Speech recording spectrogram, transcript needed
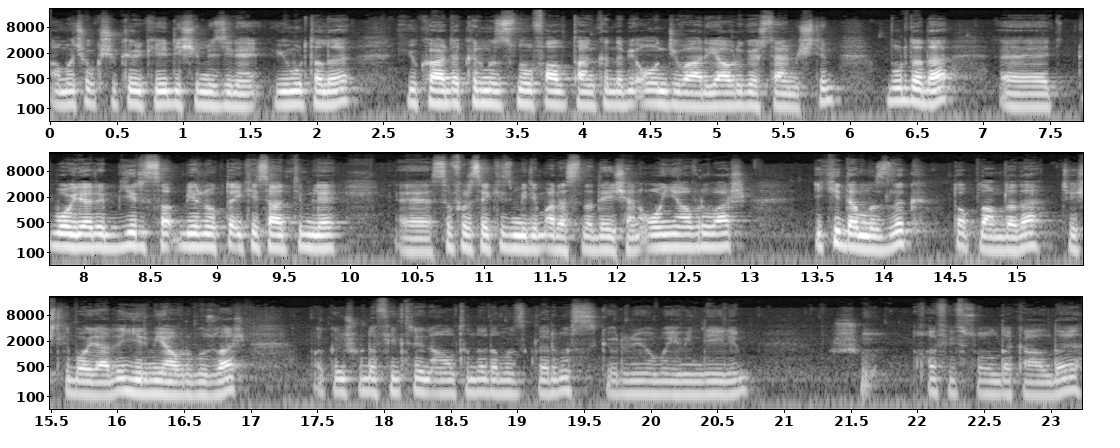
Ama çok şükür ki dişimiz yine yumurtalı. Yukarıda kırmızı snowfall tankında bir 10 civarı yavru göstermiştim. Burada da e, boyları 1 1.2 santimle e, 0.8 milim arasında değişen 10 yavru var. 2 damızlık toplamda da çeşitli boylarda 20 yavrumuz var. Bakın şurada filtrenin altında damızlıklarımız görünüyor mu emin değilim. Şu hafif solda kaldı.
